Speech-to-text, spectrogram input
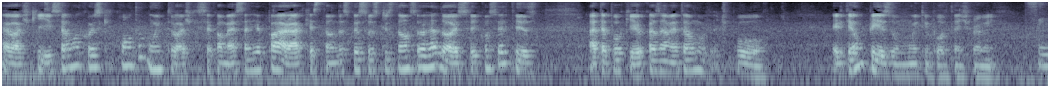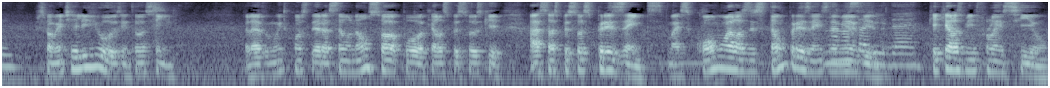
Eu acho que isso é uma coisa que conta muito. Eu acho que você começa a reparar a questão das pessoas que estão ao seu redor, isso aí com certeza. Até porque o casamento é um, tipo, ele tem um peso muito importante para mim. Sim. Principalmente religioso. Então, assim, eu levo muito em consideração não só por aquelas pessoas que ah, são as pessoas presentes, mas como elas estão presentes na, na minha vida. é. O que, que elas me influenciam?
